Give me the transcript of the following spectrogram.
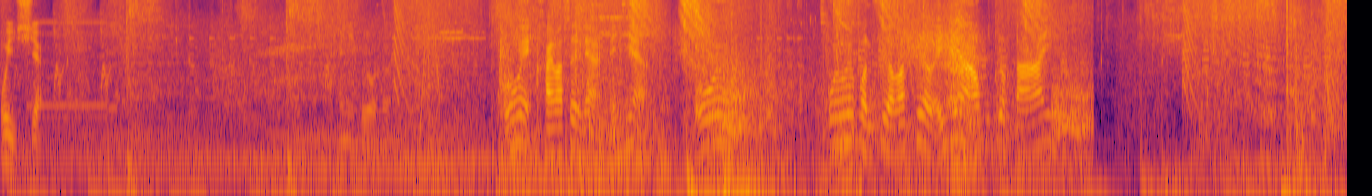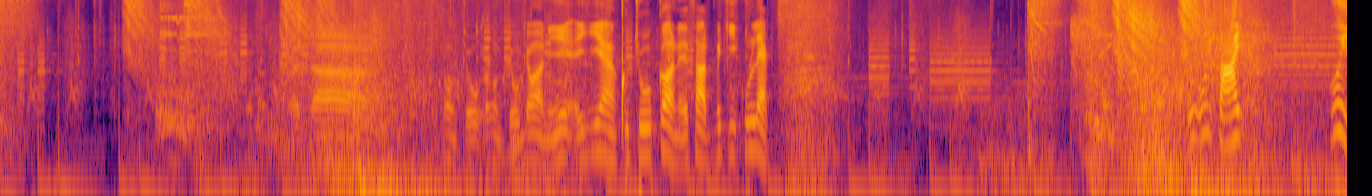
อุ้ยเชี่ยไม่ยิงโดนเลย โอ้ยใครมาเสือกเนี่ยไอ้เหี้ยโอ้ยโอ้ยผลเสือมาเสือกไอ้เหี้ยเอากูเกือบตายแล้วก็ผมจุกแล้วผมจุกจังหวะนี้ไอ้เหี้ยกูจุกก่อนไอ้สัตว์เมื่อกี้กูแหลกอุ้ยอุ้ยตายอุ้ย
